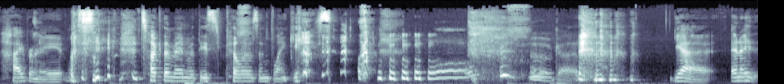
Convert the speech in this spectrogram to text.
hibernate let's like, tuck them in with these pillows and blankets Oh god. yeah, and I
